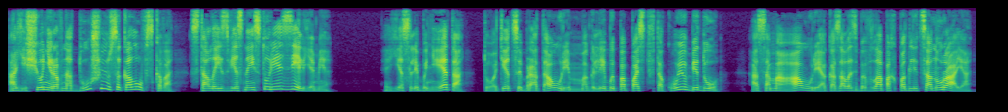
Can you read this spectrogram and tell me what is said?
а еще неравнодушию Соколовского стала известна история с зельями. Если бы не это, то отец и брат Аури могли бы попасть в такую беду, а сама Аури оказалась бы в лапах подлеца Нурая.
